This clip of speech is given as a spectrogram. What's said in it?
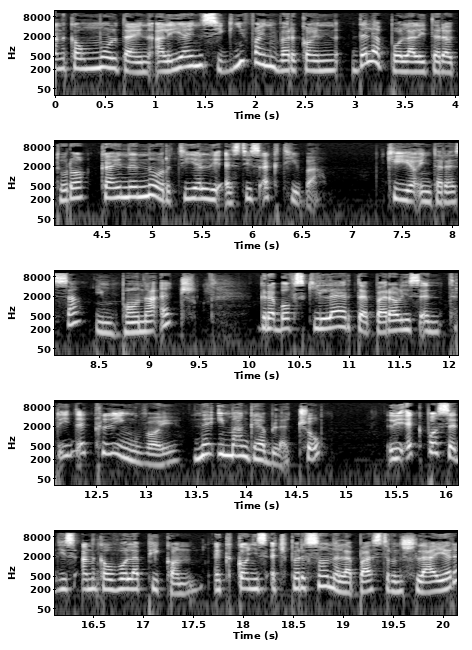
ankaŭ multain aliaen signifain vercoin de la pola literaturo kaj ne nur tiel li estis aktiva. Kio interesa, impona ec, Grabowski lerte parolis en tridec lingvoi, ne imageble, ĉu? Li ec posedis ancau vola picon, ec conis ec persone la pastron Schleier,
